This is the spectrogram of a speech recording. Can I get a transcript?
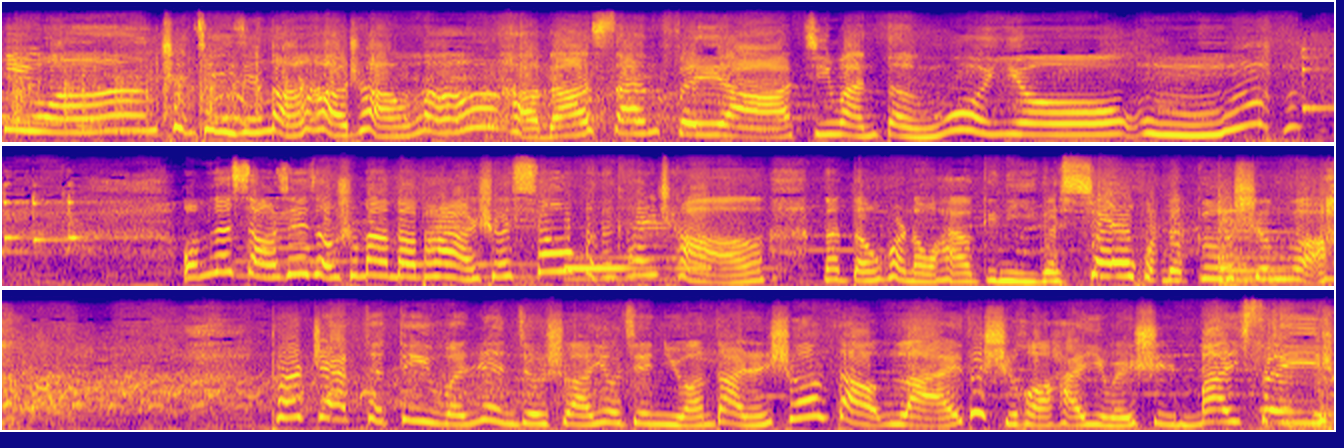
女王，臣妾已经暖好床了。好的，三妃啊，今晚等我哟。嗯。我们的小 J 总是慢半拍啊，说销魂的开场。那等会儿呢，我还要给你一个销魂的歌声啊。Project D 文任就说啊，又见女王大人说到来的时候，还以为是麦 C，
